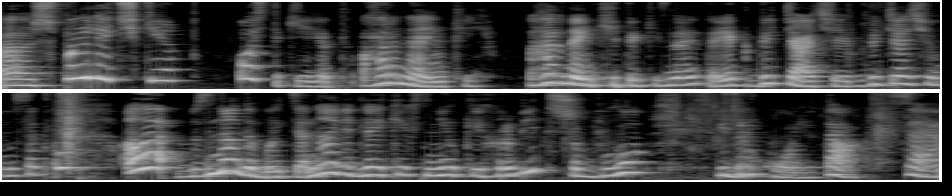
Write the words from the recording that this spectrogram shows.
е, шпилечки. Ось такий от гарненький. Гарненький такий, знаєте, як дитячий, в дитячому садку. Але знадобиться навіть для якихось мілких робіт, щоб було під рукою. Так, все.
